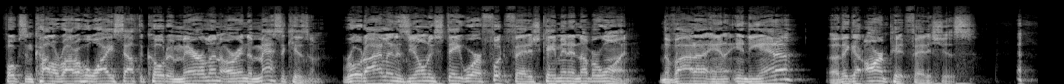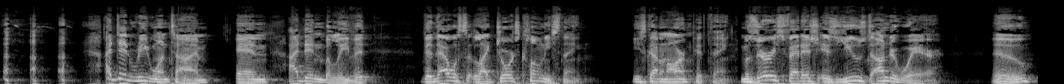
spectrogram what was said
Folks in Colorado, Hawaii, South Dakota, and Maryland are into masochism. Rhode Island is the only state where a foot fetish came in at number one. Nevada and Indiana, uh, they got armpit fetishes. I did read one time, and I didn't believe it, that that was like George Clooney's thing. He's got an armpit thing. Missouri's fetish is used underwear. Ooh.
